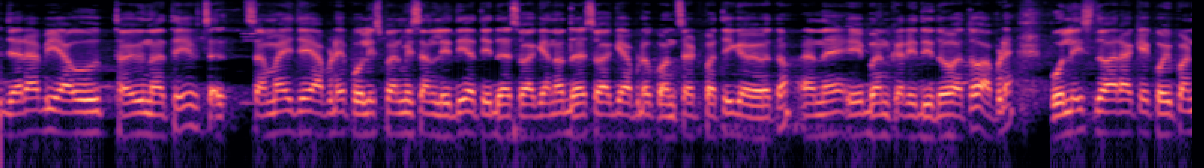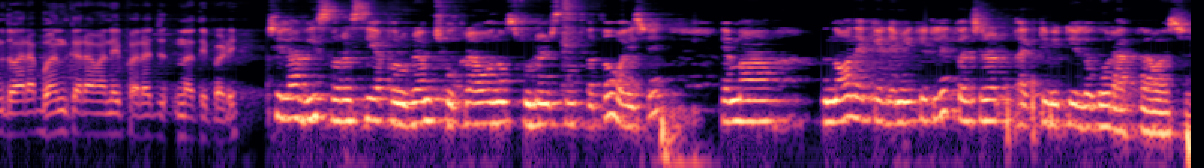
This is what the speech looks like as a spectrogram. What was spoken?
જરા બી આવું થયું નથી. સમય જે આપણે પોલીસ પરમિશન લીધી હતી દસ વાગ્યાનો, દસ વાગે આપણો કોન્સર્ટ પતી ગયો હતો અને એ બંધ કરી દીધો હતો. આપણે પોલીસ દ્વારા કે કોઈ પણ દ્વારા બંધ કરાવવાની ફરજ નથી પડી. છેલ્લા વીસ વર્ષથી આ પ્રોગ્રામ છોકરાઓનો, સ્ટુડન્ટ્સનો થતો હોય છે. એમાં નોન એકેડેમિક એટલે કલ્ચરલ એક્ટિવિટી લોકો રાખતા હોય છે.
